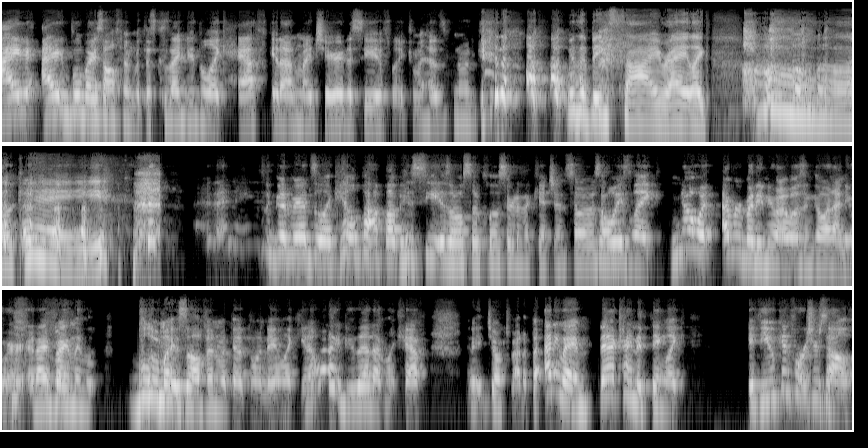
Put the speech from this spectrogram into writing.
I I blew myself in with this because I do the like half get on my chair to see if like my husband would get up. with a big sigh, right? Like, oh, okay. and he's a good man, so like he'll pop up. His seat is also closer to the kitchen, so it was always like, no, everybody knew I wasn't going anywhere, and I finally blew myself in with that one day. I'm like, you know what? I do that. I'm like half I mean, joked about it, but anyway, that kind of thing. Like, if you can force yourself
